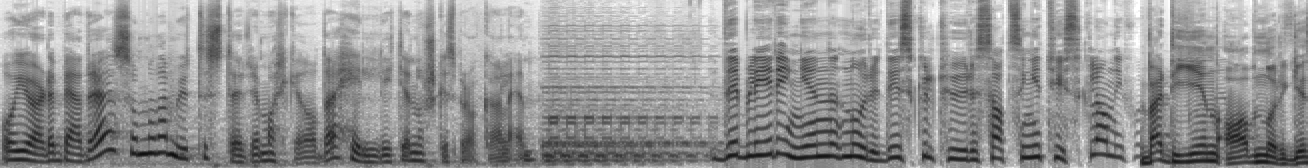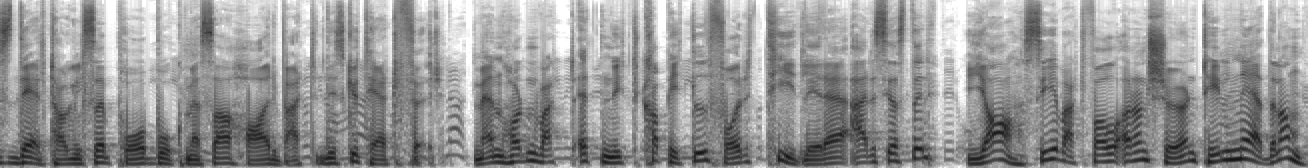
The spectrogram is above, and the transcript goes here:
å gjøre det bedre, så må de ut til større markeder. Da holder ikke det norske språket alene. Det blir ingen nordisk kultursatsing i Tyskland. Verdien av Norges deltakelse på bokmessa har vært diskutert før. Men har den vært et nytt kapittel for tidligere æresgjester? Ja, sier i hvert fall arrangøren til Nederland,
